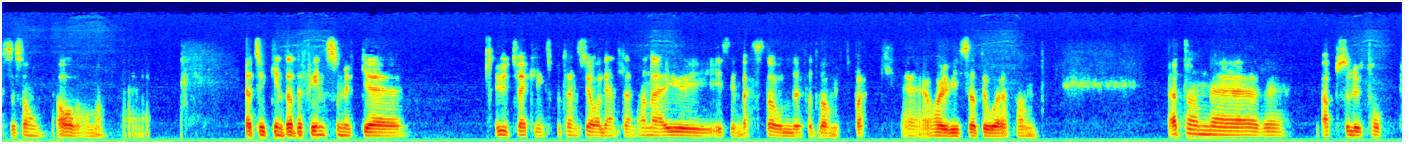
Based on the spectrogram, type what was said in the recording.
säsong av honom jag tycker inte att det finns så mycket utvecklingspotential egentligen. Han är ju i, i sin bästa ålder för att vara mittback. Jag har ju visat i år att han, att han är absolut topp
